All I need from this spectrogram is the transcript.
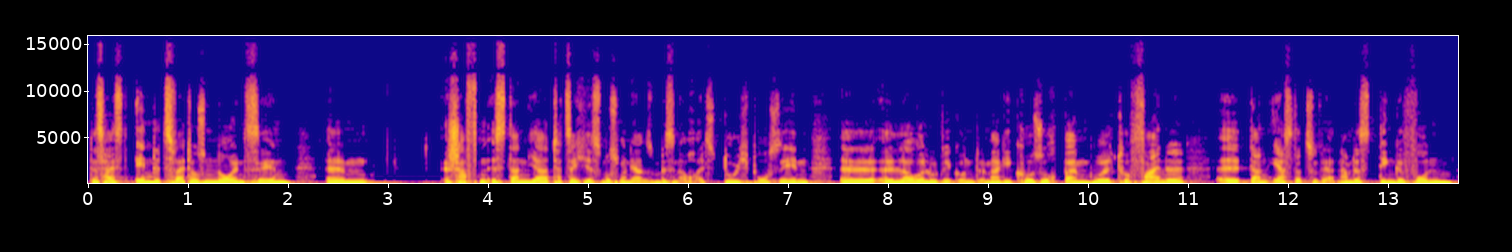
Das heißt, Ende 2019 ähm, schafften es dann ja tatsächlich, das muss man ja so ein bisschen auch als Durchbruch sehen, äh, äh Laura Ludwig und Maggie Kosuch beim World Tour Final äh, dann Erster zu werden, haben das Ding gewonnen,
